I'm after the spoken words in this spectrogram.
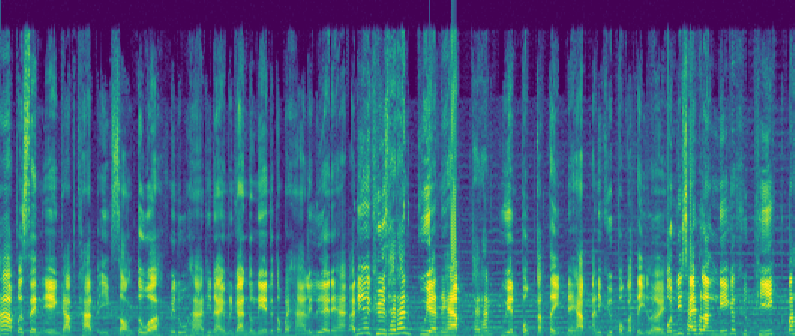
75%เองครับขาดไปอีก 2 ตัวไม่รู้หาที่ไหนเหมือนกันตรงนี้เดี๋ยวต้องไปหาเรื่อยๆนะฮะอันนี้ก็คือไททันเกวียนนะครับไททันเกวียนปกตินะครับอันนี้คือปกติเลย คนที่ใช้พลังนี้ก็คือพีคปะ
